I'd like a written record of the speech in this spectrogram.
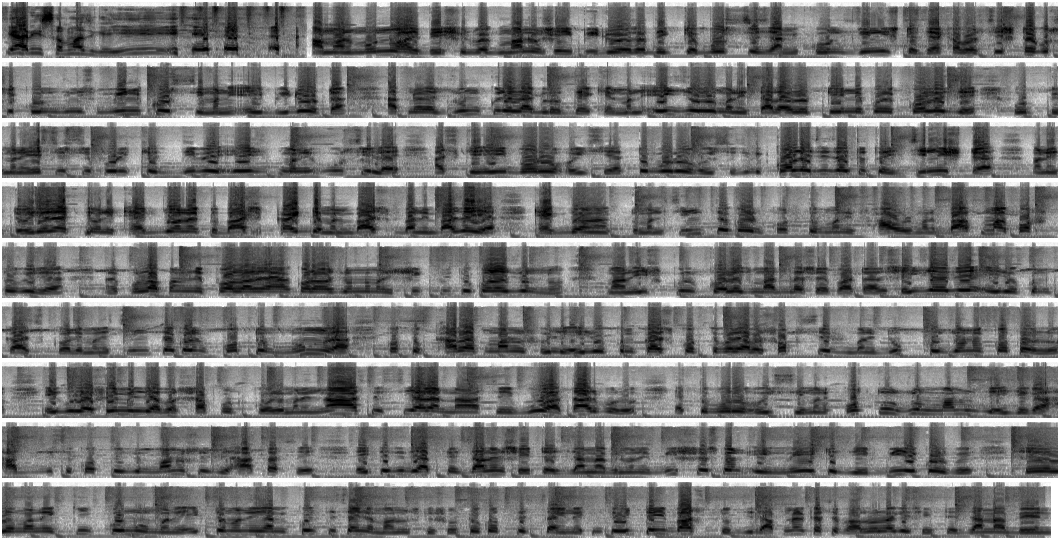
प्यारी समझ गई। আমার মনে হয় বেশিরভাগ মানুষ এই ভিডিওটা দেখে বুঝছে যে আমি কোন জিনিসটা দেখাবার চেষ্টা করছি, কোন জিনিস মিন করছি। মানে এই ভিডিওটা আপনারা জুম করে লাগলেও দেখেন। মানে এই যে মানে তারা হলো টেনে পরে কলেজে উঠবে মানে এসএসসি পরীক্ষা দিবে এই মানে উচিলায় আজকে এই বড় হয়েছে এত বড় হয়েছে যদি কলেজে যাইতো তো এই জিনিসটা মানে ধৈর্য রাখতে মানে ঠেক দেওয়া একটা বাস কাইডে মানে বাস মানে বাজাইয়া ঠেক দেওয়া একটা মানে চিন্তা করেন কত মানে ফাউল মানে বাপ মা কষ্ট করিয়া মানে পোলাপানে পড়ালেখা করার জন্য মানে শিক্ষিত করার জন্য মানে স্কুল, কলেজ, মাদ্রাসায় পাঠার সেই জায়গায় এইরকম কাজ করে। মানে চিন্তা করেন কত নোংরা, কত খারাপ মানুষ হইলে এইরকম কাজ করতে পারে। আবার সবচেয়ে মানে দুঃখজনক কথা হলো, এগুলা ফ্যামিলি আবার সাপোর্ট করে। মানে না আছে চেয়ারা না আছে বুয়া, তারপরও এত বড় হইছে। মানে কতজন মানুষ এই জায়গায় হাত দিছে, কতজন মানুষের যে হাত আছে, এইটা যদি আপনি জানেন, সেটা জানাবেন। মানে বিশ্বাস করেন, এই মেয়েকে যে বিয়ে করবে, সে হলো মানে কি কমু? মানে এটা মানে আমি কইতে চাই না, মানুষকে ছোট করতে চাই না, কিন্তু এটাই বাস্তব। যদি আপনার কাছে ভালো লাগে, সেটা জানাবেন।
